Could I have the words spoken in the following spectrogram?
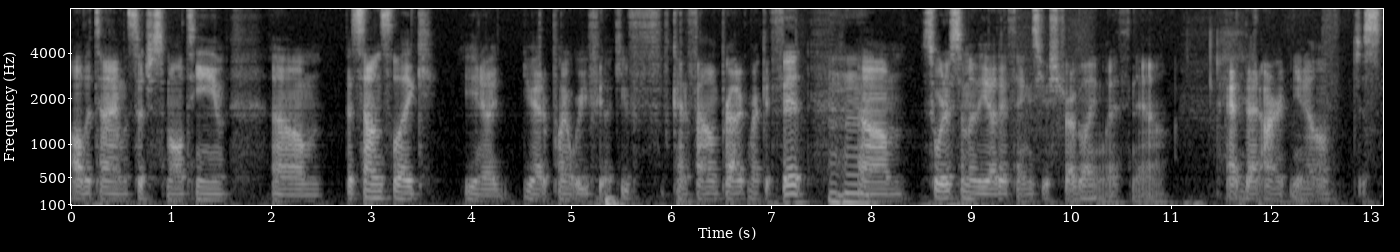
all the time with such a small team. Um, but sounds like you know you're at a point where you feel like you've kind of found product market fit. Mhm. Um, so what are some of the other things you're struggling with now that that aren't you know just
